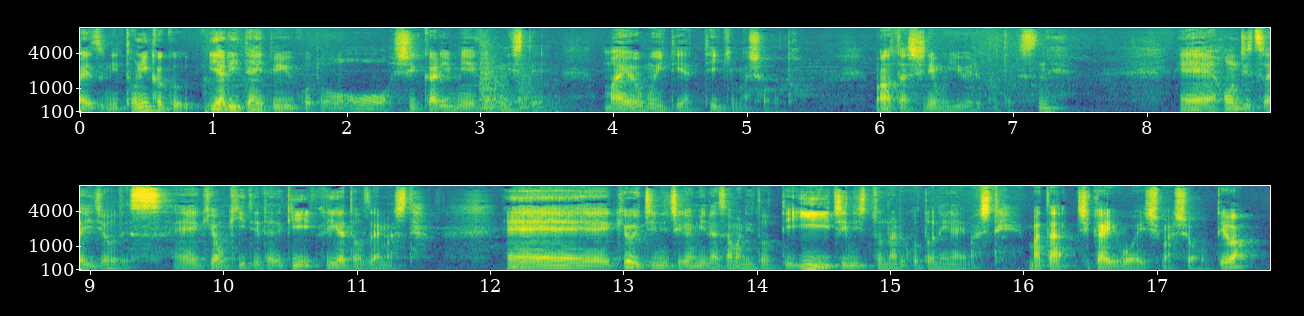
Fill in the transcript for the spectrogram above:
えずに、とにかくやりたいということをしっかり明確にして、前を向いてやっていきましょうと。まあ、私にも言えることですね。えー、本日は以上です。えー、今日も聞いていただきありがとうございました。えー、今日一日が皆様にとっていい一日となることを願いまして、また次回お会いしましょう。では。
